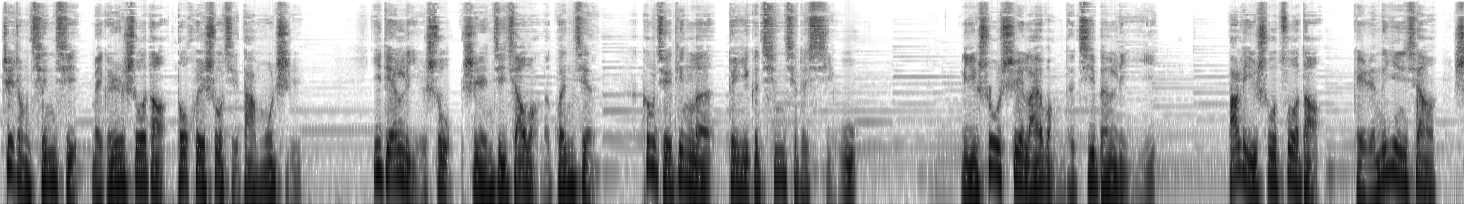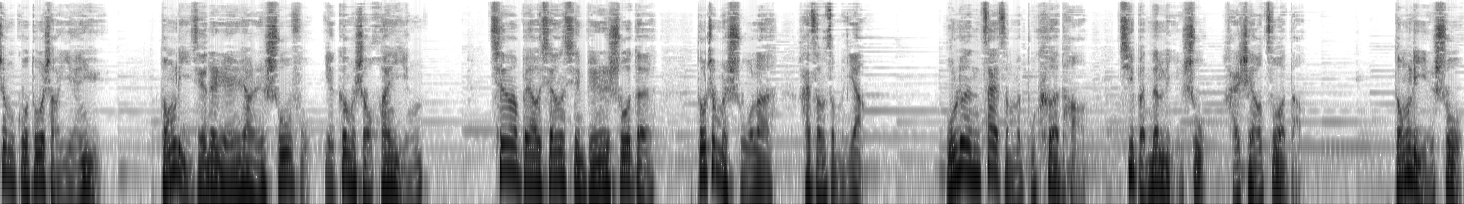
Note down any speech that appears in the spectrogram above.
这种亲戚，每个人说到都会竖起大拇指。一点礼数是人际交往的关键，更决定了对一个亲戚的喜恶。礼数是来往的基本礼仪，把礼数做到，给人的印象胜过多少言语。懂礼节的人让人舒服，也更受欢迎。千万不要相信别人说的，都这么熟了，还怎么怎么样？无论再怎么不客套，基本的礼数还是要做到。懂礼数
